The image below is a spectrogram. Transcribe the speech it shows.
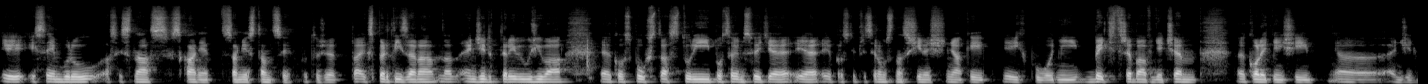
i, i se jim budou asi s nás sklánět zaměstnanci, protože ta expertíza na, na engine, který využívá jako spousta studií po celém světě, je, je prostě přece jenom snazší než nějaký jejich původní, byť třeba v něčem kvalitnější uh, engine.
